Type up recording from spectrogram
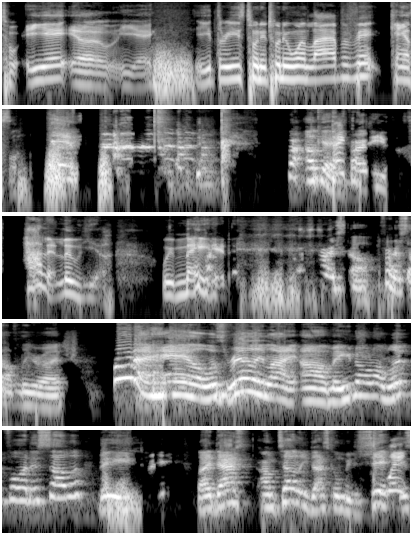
to EA, uh, EA, E3's 2021 live event cancel. okay, Thank first, Jesus. Hallelujah. We made it. first off, first off, Leroy, who the hell was really like, oh man, you know what I'm looking for this summer? The E3. Like that's, I'm telling you, that's gonna be the shit. Wait.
